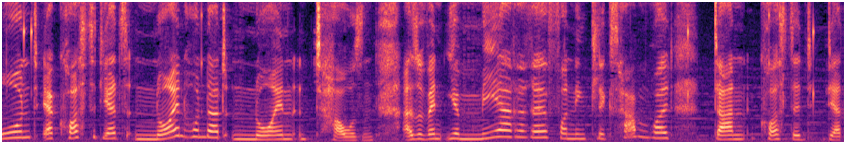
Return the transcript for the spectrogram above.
Und er kostet jetzt 909.000. Also wenn ihr mehrere von den Klicks haben wollt, dann kostet der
